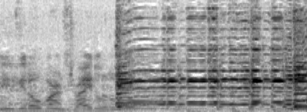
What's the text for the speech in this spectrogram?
Need to get over and trade a little bit.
